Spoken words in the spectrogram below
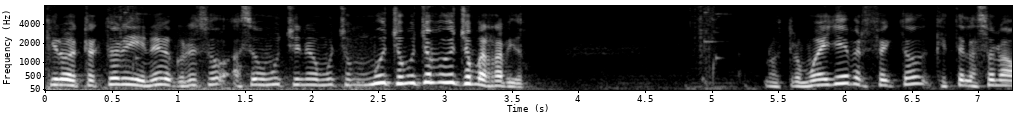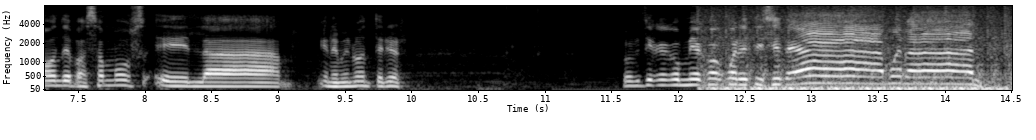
quiero extractores de dinero. Con eso hacemos mucho dinero, mucho, mucho, mucho, mucho más rápido. Nuestro muelle, perfecto. Que esta es la zona donde pasamos en, la, en el menú anterior. con mi AK-47. ¡Ah! ¡Mueran!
